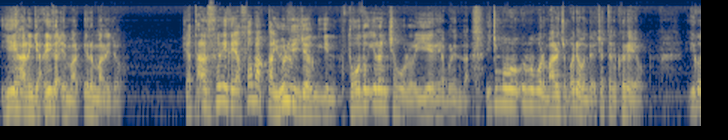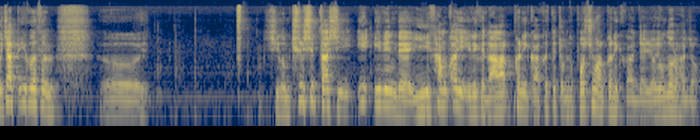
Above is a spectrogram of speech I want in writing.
이해하는 게 아니다 이 말, 이런 말이죠. 그냥 단순히 그냥 소박한 윤리적인 도덕 이런 쪽으로 이해를 해버린다. 이 부분, 이 부분은 말이 좀 어려운데 어쨌든 그래요. 이거 어차피 이것을 어, 지금 70-1인데 2, 3까지 이렇게 나갈 거니까 그때 좀 더 보충할 거니까 이제 요 정도로 하죠.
